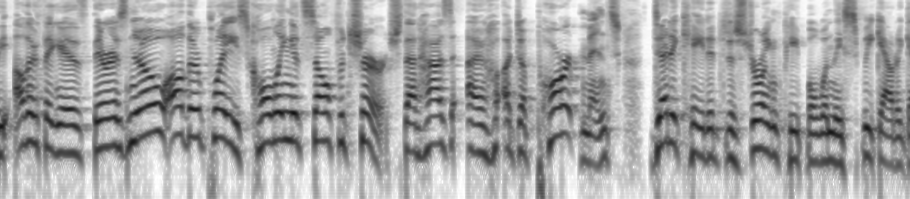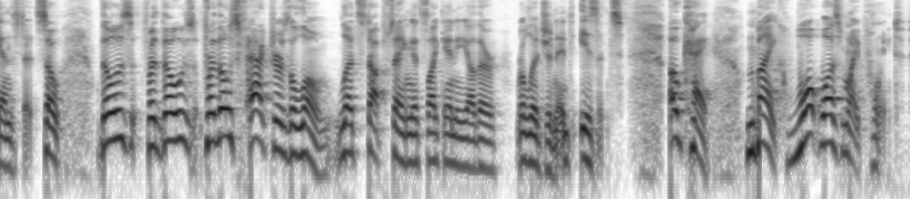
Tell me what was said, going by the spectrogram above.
The other thing is, there is no other place calling itself a church that has a, a department dedicated to destroying people when they speak out against it. So, those for those for those factors alone, let's stop saying it's like any other religion. It isn't. Okay, Mike, what was my point?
